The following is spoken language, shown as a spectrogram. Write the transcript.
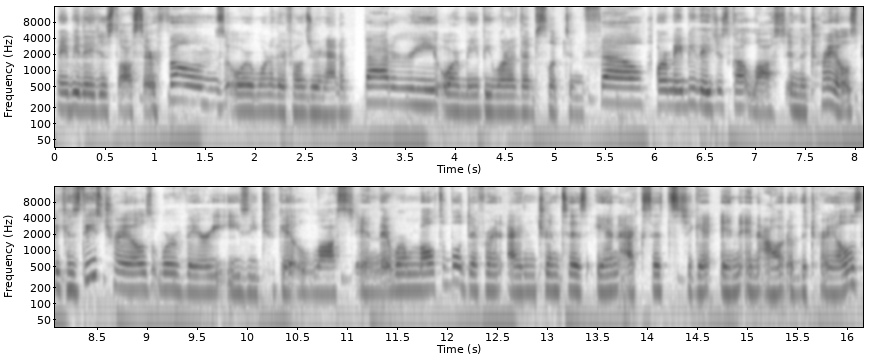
Maybe they just lost their phones, or one of their phones ran out of battery, or maybe one of them slipped and fell, or maybe they just got lost in the trails because these trails were very easy to get lost in. There were multiple different entrances and exits to get in and out of the trails,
